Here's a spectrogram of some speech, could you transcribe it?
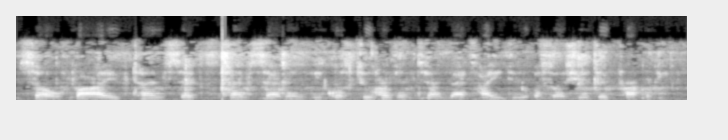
So 5 times 6 times 7 equals 210. That's how you do associative property.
